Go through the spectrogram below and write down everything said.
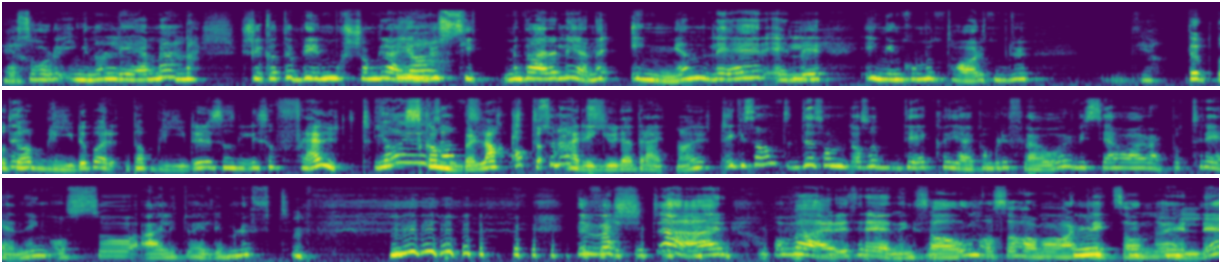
og så har du ingen å le med. Nei. Slik at det blir en morsom greie. Ja. Men, du sitter, men det er alene. Ingen ler, eller ingen kommentarer. Du, ja. Det, og da blir det bare Da blir det liksom, liksom flaut. Ja, ja. Skambelagt. Absolutt. Herregud, jeg dreit meg ut. ikke sant? Det, er sånn, altså, det kan, jeg kan bli flau over hvis jeg har vært på trening og så er jeg litt uheldig med luft. det verste er å være i treningssalen, og så har man vært litt sånn uheldig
